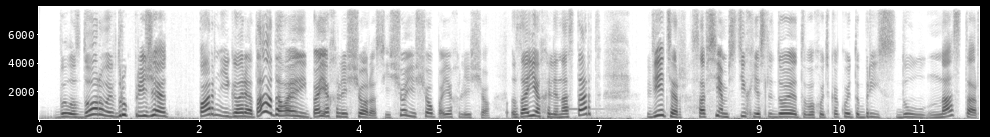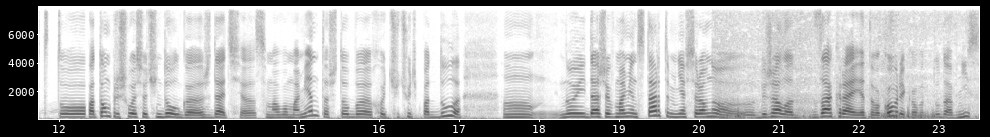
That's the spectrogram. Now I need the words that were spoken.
Было здорово, и вдруг приезжают парни и говорят, а, давай, поехали еще раз, еще, еще, поехали еще. Заехали на старт, Ветер совсем стих, если до этого хоть какой-то бриз дул на старт, то потом пришлось очень долго ждать э, самого момента, чтобы хоть чуть-чуть поддуло. Ну и даже в момент старта меня все равно э, бежало за край этого коврика, вот туда вниз,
